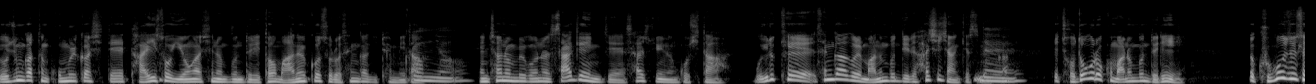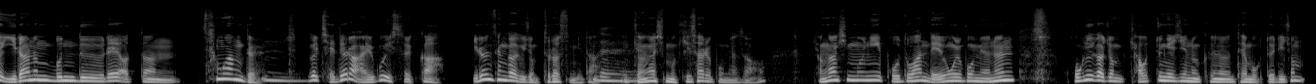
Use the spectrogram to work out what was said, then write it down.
요즘 같은 고물가 시대에 다이소 이용하시는 분들이 더 많을 것으로 생각이 됩니다. 그럼요. 괜찮은 물건을 싸게 이제 살 수 있는 곳이다. 뭐 이렇게 생각을 많은 분들이 하시지 않겠습니까? 네. 근데 저도 그렇고 많은 분들이 그곳에서 일하는 분들의 어떤 상황들 음. 이걸 제대로 알고 있을까 이런 생각이 좀 들었습니다. 네. 경향신문 기사를 보면서 경향신문이 보도한 내용을 보면은 고기가 좀 갸우뚱해지는 그런 대목들이 좀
